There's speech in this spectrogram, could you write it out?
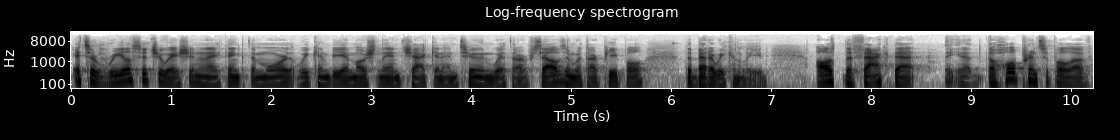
it's a real situation. And I think the more that we can be emotionally in check and in tune with ourselves and with our people, the better we can lead. Also, the fact that you know the whole principle of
